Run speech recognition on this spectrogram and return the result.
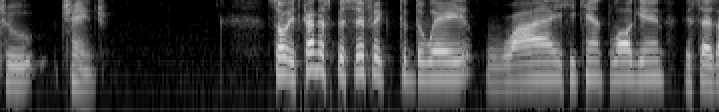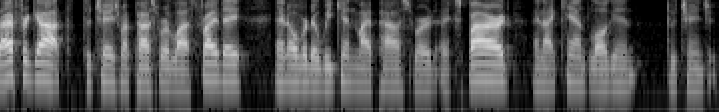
to change. So it's kind of specific to the way why he can't log in. It says, I forgot to change my password last Friday, and over the weekend my password expired, and I can't log in to change it.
